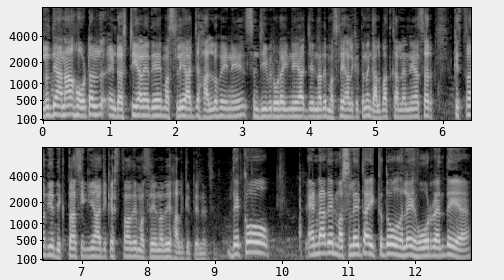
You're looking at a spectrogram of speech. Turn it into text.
ਲੁਧਿਆਣਾ ਹੋਟਲ ਇੰਡਸਟਰੀ ਵਾਲੇ ਦੇ ਮਸਲੇ ਅੱਜ ਹੱਲ ਹੋਏ ਨੇ। ਸੰਜੀਵ ਅਰੋੜਾ ਜੀ ਨੇ ਅੱਜ ਇਹਨਾਂ ਦੇ ਮਸਲੇ ਹੱਲ ਕੀਤੇ ਨੇ। ਗੱਲਬਾਤ ਕਰ ਲੈਂਦੇ ਆ ਸਰ, ਕਿਸ ਤਰ੍ਹਾਂ ਦੀਆਂ ਦਿੱਕਤਾਂ ਸੀਗੀਆਂ? ਅੱਜ ਕਿਸ ਤਰ੍ਹਾਂ ਦੇ ਮਸਲੇ ਇਹਨਾਂ ਦੇ ਹੱਲ ਕੀਤੇ ਨੇ ਦੇਖੋ, ਇਹਨਾਂ ਦੇ ਮਸਲੇ ਤਾਂ ਇੱਕ ਦੋ ਹਲੇ ਹੋਰ ਰਹਿੰਦੇ ਆ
